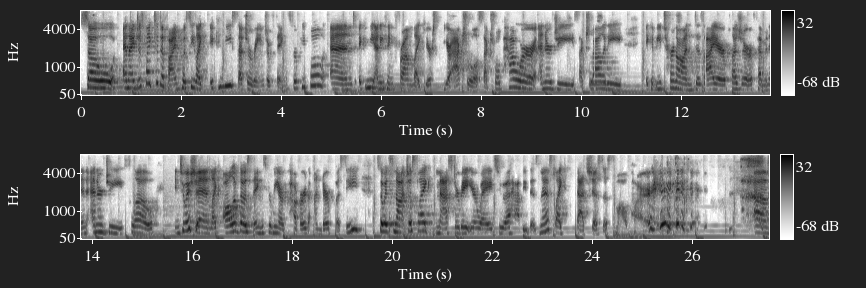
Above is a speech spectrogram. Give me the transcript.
So, and I just like to define pussy like it can be such a range of things for people and it can be anything from like your your actual sexual power, energy, sexuality, it could be turn on, desire, pleasure, feminine energy, flow intuition, like all of those things for me are covered under pussy. So it's not just like masturbate your way to a happy business, like that's just a small part. um,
